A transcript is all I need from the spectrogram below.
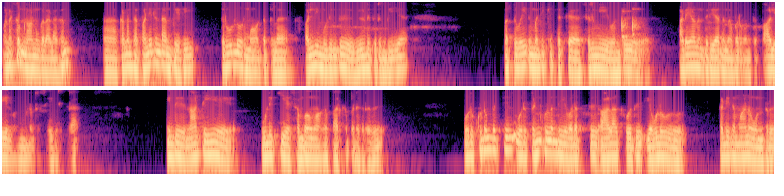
வணக்கம் நான் உங்கள் அழகன். கடந்த பன்னிரெண்டாம் தேதி திருவள்ளூர் மாவட்டத்தில் பள்ளி முடிந்து வீடு திரும்பிய பத்து வயது மதிக்கத்தக்க சிறுமியை வந்து அடையாளம் தெரியாத நபர் வந்து பாலியல் வன்முறை செய்திருக்கிறார் இது நாட்டையே உலுக்கிய சம்பவமாக பார்க்கப்படுகிறது. ஒரு குடும்பத்தில் ஒரு பெண் குழந்தையை வளர்த்து ஆளாக்குவது எவ்வளவு கடினமான ஒன்று.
